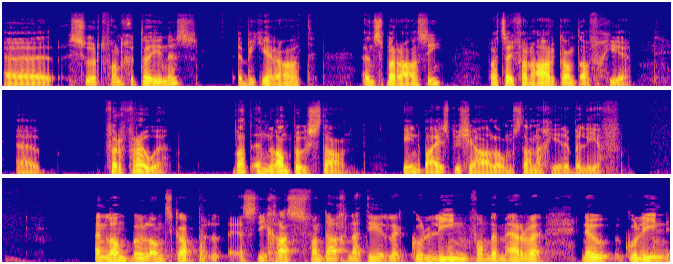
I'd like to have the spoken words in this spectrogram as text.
'n uh, soort van getuienis, 'n bietjie raad, inspirasie wat sy van haar kant af gee uh vir vroue wat in landbou staan en baie spesiale omstandighede beleef. In landbou landskap is die gas vandag natuurlik Colleen van der Merwe. Nou Colleen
